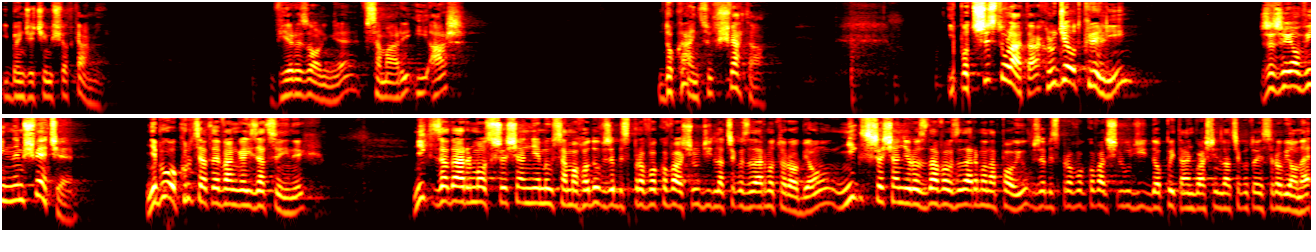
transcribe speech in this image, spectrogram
I będziecie mi świadkami. W Jerozolimie, w Samarii i aż do krańców świata. I po 300 latach ludzie odkryli, że żyją w innym świecie. Nie było krucat ewangelizacyjnych. Nikt za darmo z chrześcijan nie mył samochodów, żeby sprowokować ludzi, dlaczego za darmo to robią. Nikt z chrześcijan nie rozdawał za darmo napojów, żeby sprowokować ludzi do pytań właśnie, dlaczego to jest robione.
